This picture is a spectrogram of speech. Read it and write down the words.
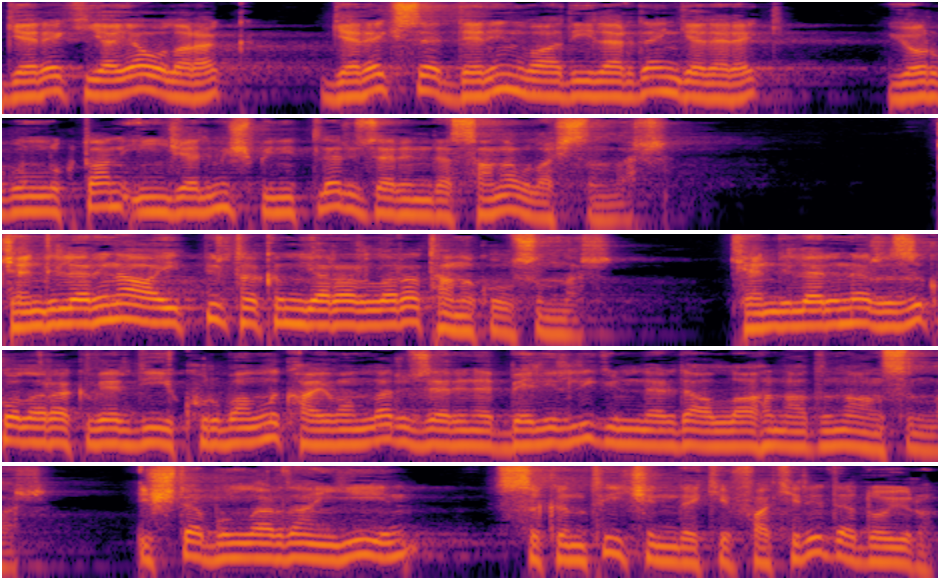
gerek yaya olarak gerekse derin vadilerden gelerek yorgunluktan incelmiş binitler üzerinde sana ulaşsınlar. Kendilerine ait bir takım yararlara tanık olsunlar. Kendilerine rızık olarak verdiği kurbanlık hayvanlar üzerine belirli günlerde Allah'ın adını ansınlar. İşte bunlardan yiyin, sıkıntı içindeki fakiri de doyurun.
